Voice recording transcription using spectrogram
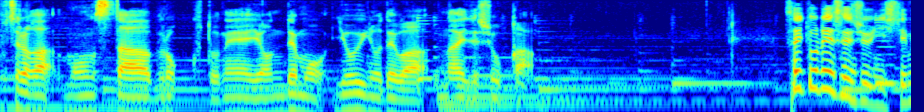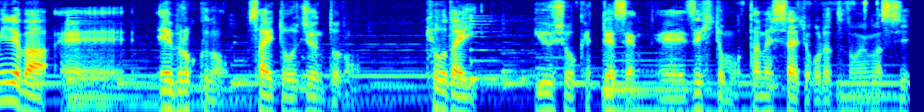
こちらがモンスターブロックとね、呼んでも良いのではないでしょうか。斉藤麗選手にしてみれば、えー、A ブロックの斉藤潤との兄弟優勝決定戦、えー、ぜひとも試したいところだと思いますし、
